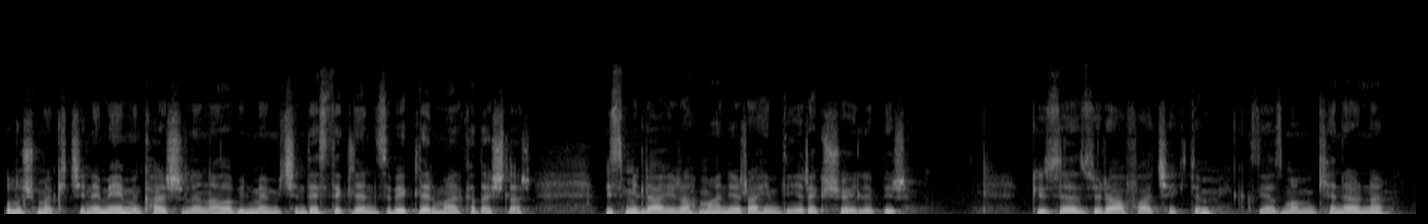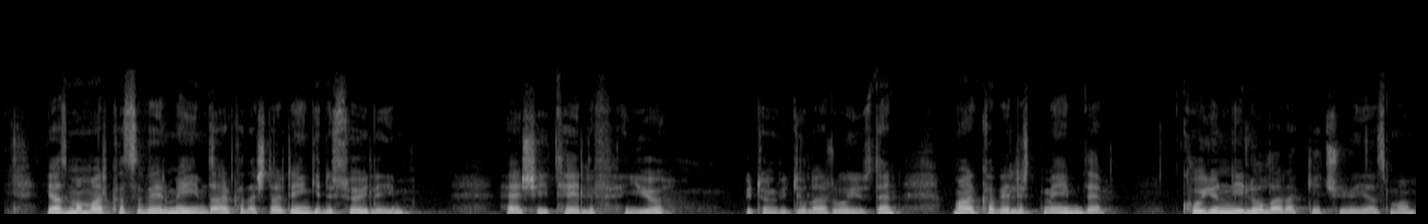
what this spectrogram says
buluşmak için emeğimin karşılığını alabilmem için desteklerinizi beklerim arkadaşlar. Bismillahirrahmanirrahim diyerek şöyle bir güzel zürafa çektim yazmamın kenarına. Yazma markası vermeyeyim de arkadaşlar rengini söyleyeyim. Her şey telif yiyor. Bütün videolar o yüzden marka belirtmeyeyim de koyun nil olarak geçiyor yazmam.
